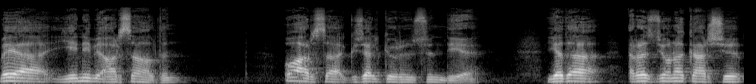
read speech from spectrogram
veya yeni bir arsa aldın, o arsa güzel görünsün diye ya da erozyona karşı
